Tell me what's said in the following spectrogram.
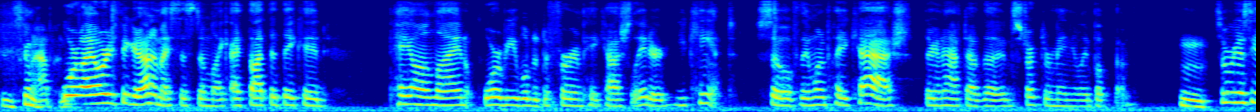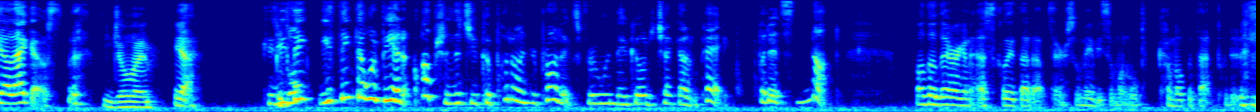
It's gonna happen. Or I already figured out in my system, like I thought that they could pay online or be able to defer and pay cash later. You can't. So if they want to pay cash, they're gonna have to have the instructor manually book them. Hmm. So we're gonna see how that goes. Enjoy. yeah. Because you think you think that would be an option that you could put on your products for when they go to check out and pay, but it's not. Although they are going to escalate that up there, so maybe someone will come up with that, and put it in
